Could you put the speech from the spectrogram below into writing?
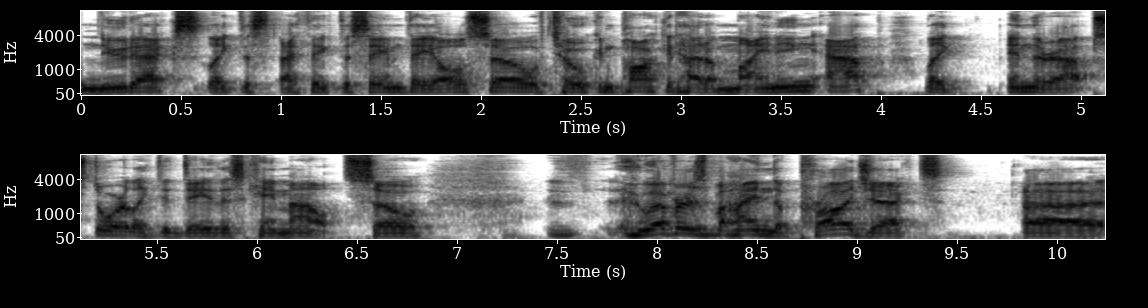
Newdex, like this, I think the same day also. Token Pocket had a mining app like in their app store like the day this came out. So whoever is behind the project uh,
